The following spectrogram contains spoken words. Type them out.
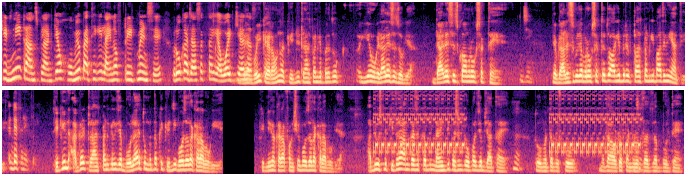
किडनी ट्रांसप्लांट क्या होम्योपैथी की लाइन ऑफ़ ट्रीटमेंट से रोका जा सकता है या अवॉइड किया मैं जा वही कह रहा हूँ ना किडनी ट्रांसप्लांट के पहले तो ये हो गया डायलिसिस हो गया। डायलिसिस को हम रोक सकते हैं। जी। जब डायलिसिस को जब रोक सकते हैं तो आगे फिर ट्रांसप्लांट की बात ही नहीं आती है। डेफिनेटली लेकिन अगर ट्रांसप्लांट के लिए जब बोला है तो मतलब कि किडनी बहुत ज़्यादा ख़राब हो गई है। किडनी का खराब फ़ंक्शन बहुत ज़्यादा ख़राब हो गया। अभी उसमें कितना हम कह सकते नाइन्टी परसेंट के ऊपर जब जाता है हम्म। तो मतलब उसको मतलब आउट ऑफ़ कंट्रोल होता है जब बोलते हैं।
